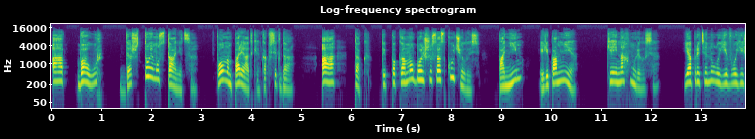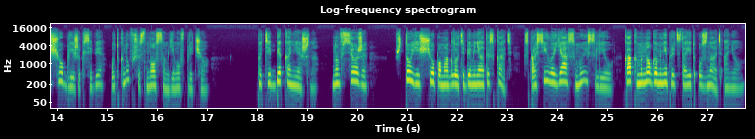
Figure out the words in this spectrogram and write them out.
А Баур? Да что ему станется? В полном порядке, как всегда. А, так, ты по кому больше соскучилась? По ним или по мне? Кей нахмурился. Я притянула его еще ближе к себе, уткнувшись носом ему в плечо. По тебе, конечно, но все же, что еще помогло тебе меня отыскать? Спросила я с мыслью, как много мне предстоит узнать о нем.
